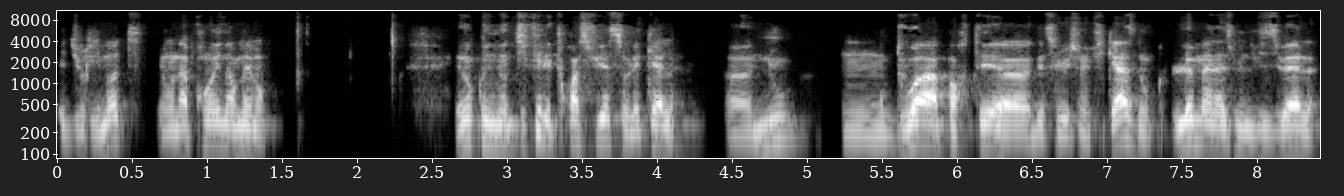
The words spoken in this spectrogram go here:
et du remote, et on apprend énormément. Et donc, on identifie les trois sujets sur lesquels nous, on doit apporter des solutions efficaces. Donc, le management visuel,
